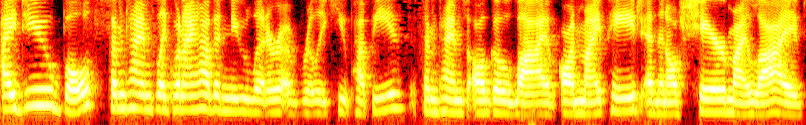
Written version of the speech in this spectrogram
I do both. Sometimes, like when I have a new litter of really cute puppies, sometimes I'll go live on my page and then I'll share my live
